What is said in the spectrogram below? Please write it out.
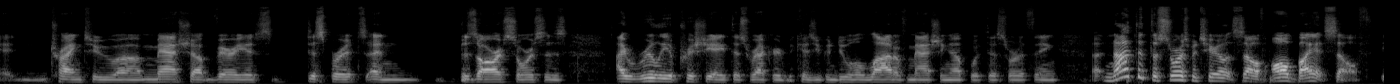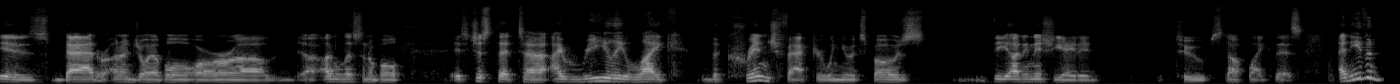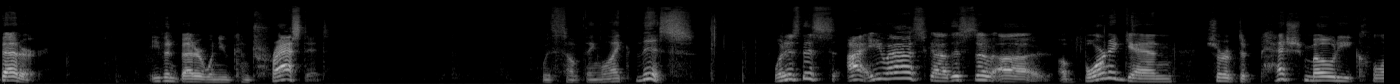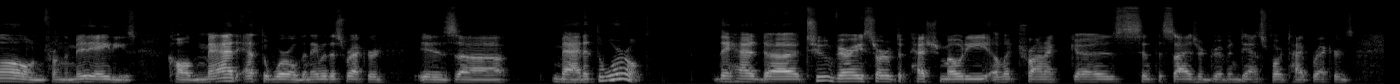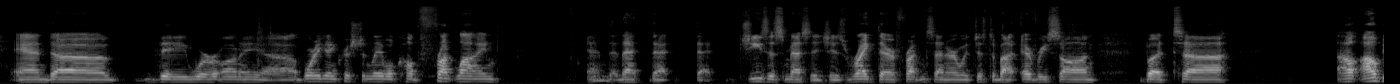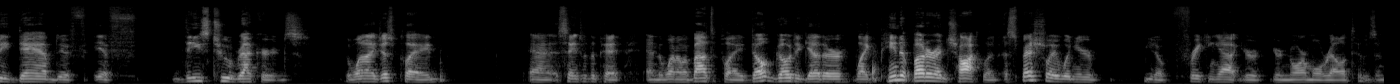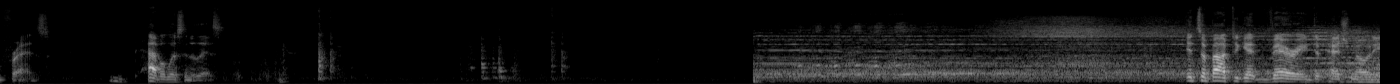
trying to uh, mash up various disparate and bizarre sources, I really appreciate this record because you can do a lot of mashing up with this sort of thing. Uh, not that the source material itself, all by itself, is bad or unenjoyable or uh, uh unlistenable. It's just that uh, I really like the cringe factor when you expose the uninitiated to stuff like this. And even better, even better when you contrast it with something like this. What is this? I, you ask. Uh, this is a, uh, a born again sort of Depeche Mode clone from the mid '80s called "Mad at the World." The name of this record is uh, "Mad at the World." They had uh, two very sort of Depeche Mode electronic uh, synthesizer-driven dance floor type records, and uh, they were on a uh, born again Christian label called Frontline, and that that that Jesus message is right there front and center with just about every song. But uh, I'll I'll be damned if if these two records, the one I just played, and Saints of the Pit, and the one I'm about to play, don't go together like peanut butter and chocolate, especially when you're you know freaking out your your normal relatives and friends. Have a listen to this. it's about to get very Depeche Mode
